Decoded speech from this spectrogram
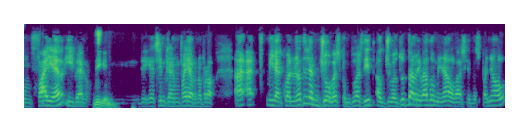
on fire i, bueno, digui'm. diguéssim que on fire no, però uh, uh, mira, quan nosaltres érem joves, com tu has dit, el joventut va arribar a dominar el bàsquet espanyol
